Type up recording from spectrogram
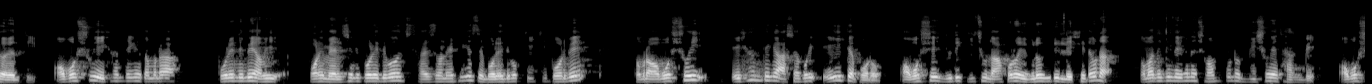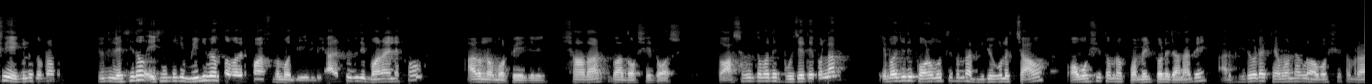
জয়ন্তী। অবশ্যই এখান থেকে তোমরা পড়ে নেবে, আমি পরে মেনশন করে দেবো, সাজেশনে, ঠিক আছে? বলে দেবো কি কি পড়বে। তোমরা অবশ্যই এখান থেকে আশা করি এইটা পড়ো। অবশ্যই যদি কিছু না পড়ো, এগুলো যদি লিখে দাও না, তোমাদের কিন্তু এখানে সম্পূর্ণ বিষয়ে থাকবে। অবশ্যই এগুলো তোমরা যদি লিখে দাও, এখান থেকে মিনিমাম তোমাদের পাঁচ নম্বর দিয়ে দিবে। আর একটু যদি বানায় লেখো আরও নম্বর পেয়ে যাবে। সাত আট বা দশে দশ। তো আশা করি তোমাদের বুঝাতে পারলাম। এবার যদি পরবর্তী তোমরা ভিডিওগুলো চাও, অবশ্যই তোমরা কমেন্ট করে জানাবে। আর ভিডিওটা কেমন লাগল অবশ্যই তোমরা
